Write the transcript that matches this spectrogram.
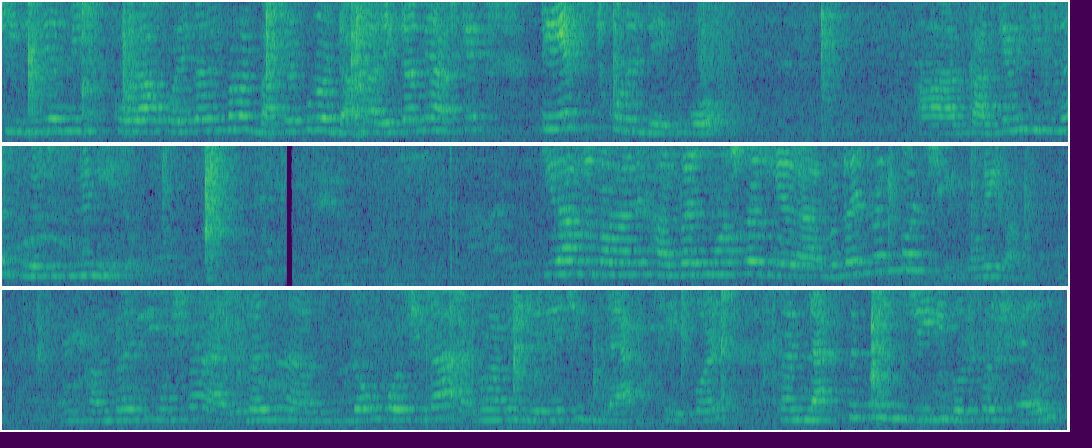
চিলি দিয়ে মিক্স করা হয়ে গেলে আমার ডান, আর এটা আমি আজকে টেস্ট করে দেখব। আর কালকে আমি টিফিনে স্কুলের টিফিনে নিয়ে যাব। কি ভাবছ তোমরা, আমি সানরাইজ মশলা দিয়ে অ্যাডভার্টাইজমেন্ট করছি? মনেই না সানরাইজ মশলা অ্যাডভার্টাইজমেন্ট একদম করছি না। এখন আমি দিয়ে দিয়েছি ব্ল্যাক পেপার কারণ black pepper is really good for health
